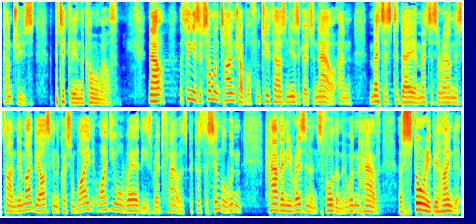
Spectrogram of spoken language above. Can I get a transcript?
countries, particularly in the Commonwealth. Now, the thing is, if someone time traveled from 2,000 years ago to now and met us today and met us around this time, they might be asking the question, why, why do you all wear these red flowers? Because the symbol wouldn't have any resonance for them, it wouldn't have a story behind it.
